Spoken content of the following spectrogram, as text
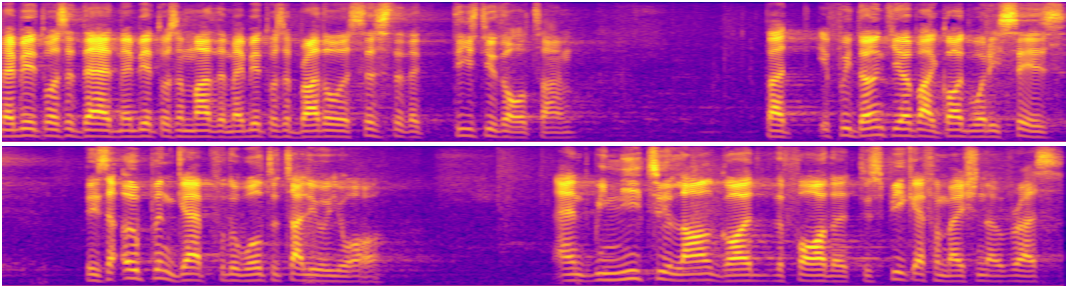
Maybe it was a dad, maybe it was a mother, maybe it was a brother or a sister that teased you the whole time. But if we don't hear by God what He says, there's an open gap for the world to tell you who you are. And we need to allow God the Father to speak affirmation over us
